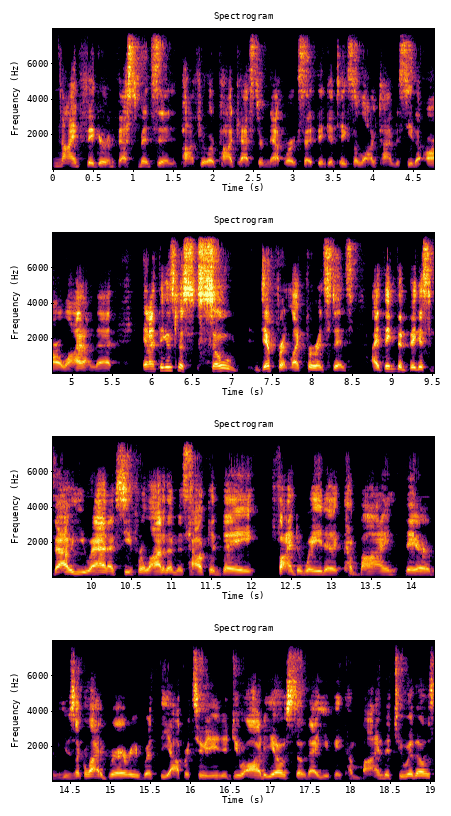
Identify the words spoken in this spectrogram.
nine figure investments in popular podcaster networks, I think it takes a long time to see the ROI on that. And I think it's just so different. Like, for instance, I think the biggest value add I've seen for a lot of them is how can they find a way to combine their music library with the opportunity to do audio so that you can combine the two of those.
